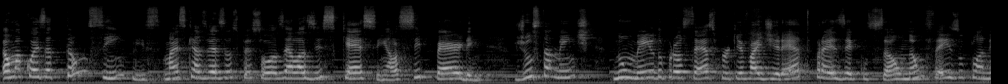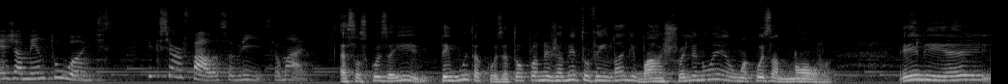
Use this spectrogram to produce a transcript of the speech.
é uma coisa tão simples, mas que às vezes as pessoas elas esquecem, elas se perdem justamente no meio do processo porque vai direto para a execução, não fez o planejamento antes. O que, que o senhor fala sobre isso, seu Mário? Essas coisas aí, tem muita coisa. Então o planejamento vem lá de baixo, ele não é uma coisa nova. Ele é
